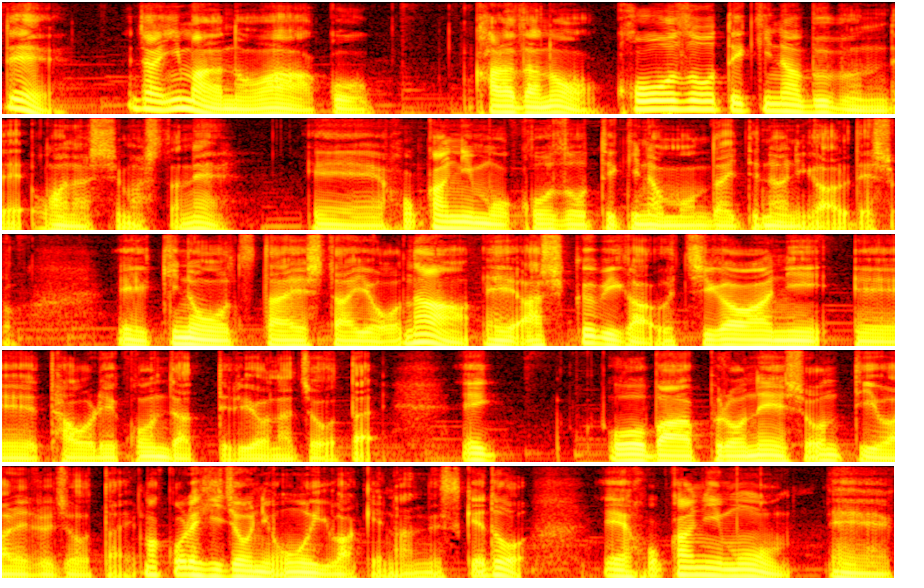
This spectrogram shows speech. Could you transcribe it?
でじゃあ今のはこう体の構造的な部分でお話ししましたね。えー、他にも構造的な問題って何があるでしょう、えー、昨日お伝えしたような、えー、足首が内側に、え倒れ込んじゃってるような状態、えオーバープロネーションって言われる状態、まあ、これ非常に多いわけなんですけど、え他にも、え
